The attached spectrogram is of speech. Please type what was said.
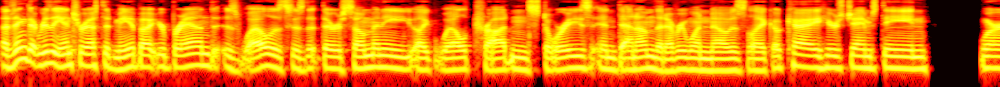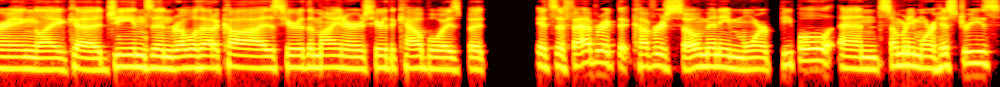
A thing that really interested me about your brand as well is, is that there are so many like well trodden stories in denim that everyone knows. Like, okay, here's James Dean wearing like uh, jeans and Rebel Without a Cause. Here are the miners. Here are the cowboys. But it's a fabric that covers so many more people and so many more histories.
